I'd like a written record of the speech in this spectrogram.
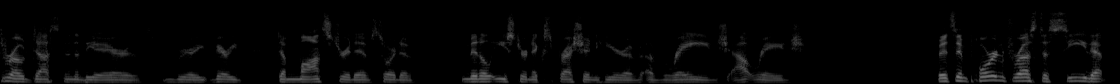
throw dust into the air. It's very, very demonstrative sort of Middle Eastern expression here of, of rage, outrage. But it's important for us to see that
